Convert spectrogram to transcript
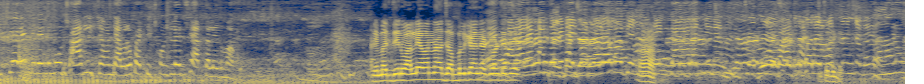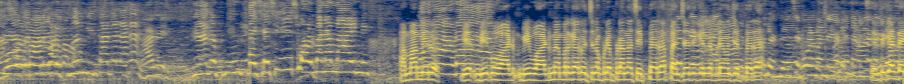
ఇచ్చారండి రెండు మూడు సార్లు ఇచ్చామండి ఎవరో పట్టించుకుంటలేదు చేస్తలేదు మాకు అది మరి దీనివల్ల ఏమన్నా జబ్బులు కానీ అటువంటిది అమ్మ మీరు మీకు వార్డు మీ వార్డు మెంబర్ గారు వచ్చినప్పుడు ఎప్పుడన్నా చెప్పారా? పంచాయతీకి వెళ్ళినప్పుడు ఏమైనా చెప్పారా? ఎందుకంటే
